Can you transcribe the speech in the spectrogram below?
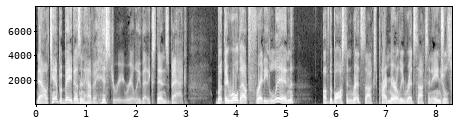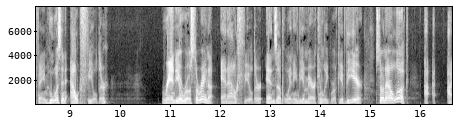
Now, Tampa Bay doesn't have a history, really, that extends back, but they rolled out Freddie Lynn of the Boston Red Sox, primarily Red Sox and Angels fame, who was an outfielder. Randy Arozarena, an outfielder, ends up winning the American League Rookie of the Year. So now, look, I, I,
